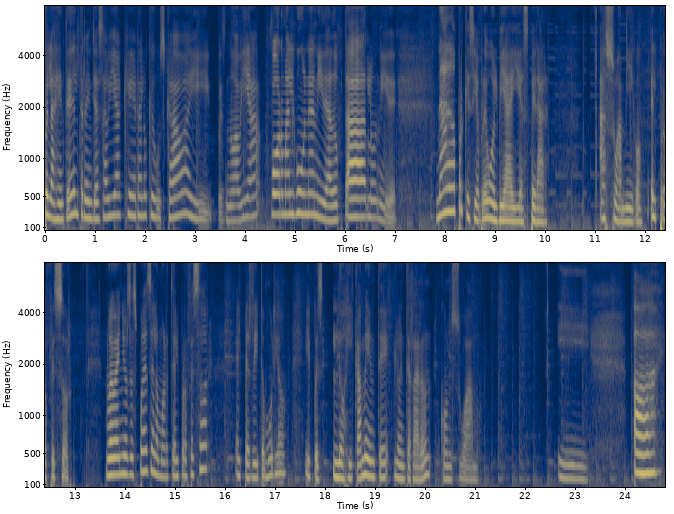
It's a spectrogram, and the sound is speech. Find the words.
Pues la gente del tren ya sabía qué era lo que buscaba y pues no había forma alguna ni de adoptarlo, ni de nada, porque siempre volvía ahí a esperar a su amigo, el profesor. Nueve años después de la muerte del profesor, el perrito murió y pues lógicamente lo enterraron con su amo. Y... ¡Ay!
